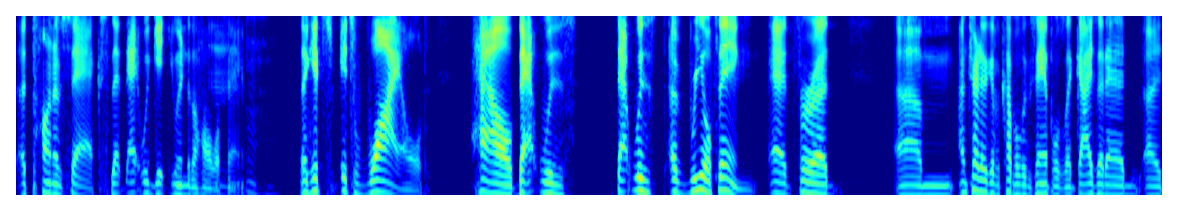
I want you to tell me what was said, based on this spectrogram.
a ton of sacks, that that would get you into the Hall of Mm-hmm. Fame. Like it's it's wild how that was that was a real thing uh, for a. Um, I'm trying to give a couple examples, like guys that had a,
